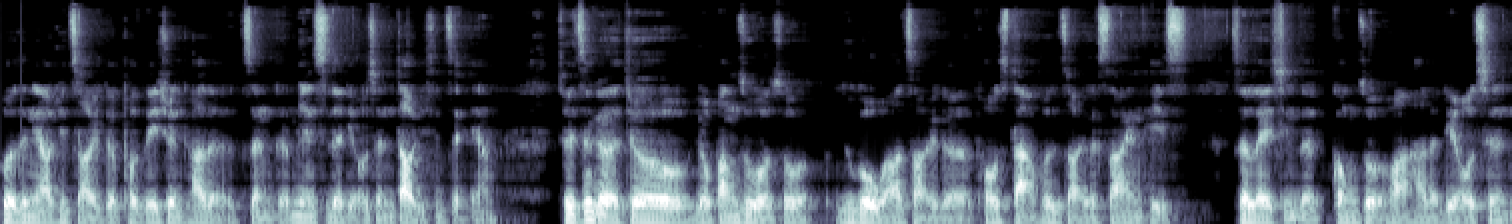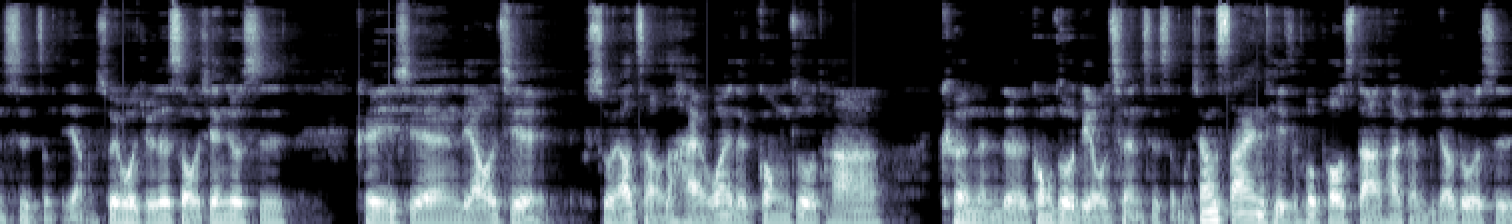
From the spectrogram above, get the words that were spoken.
或者是你要去找一个 position，它的整个面试的流程到底是怎样。所以这个就有帮助我说，如果我要找一个 postdoc 或者找一个 scientist 这类型的工作的话，它的流程是怎么样？所以我觉得首先就是可以先了解所要找的海外的工作，它。可能的工作流程是什么？像 scientist 或 postdoc，他可能比较多是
